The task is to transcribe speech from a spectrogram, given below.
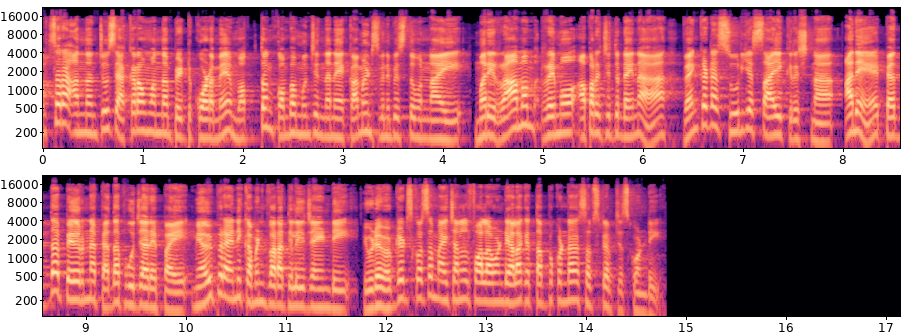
అప్సర అందం చూసి అక్రమ అందం పెట్టుకోవడమే మొత్తం కొంప ముంచిందనే కామెంట్స్ వినిపిస్తూ ఉన్నాయి. మరి రామం రెమో అపరిచితుడైన వెంకట సూర్య సాయి కృష్ణ అనే పెద్ద పేరున్న పెద్ద పూజారిపై మీ అభిప్రాయాన్ని కమెంట్ ద్వారా తెలియజేయండి. ఈ వీడియో అప్డేట్స్ కోసం మై ఛానల్ ఫాలో అవ్వండి. అలాగే తప్పకుండా సబ్స్క్రైబ్ చేసుకోండి.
